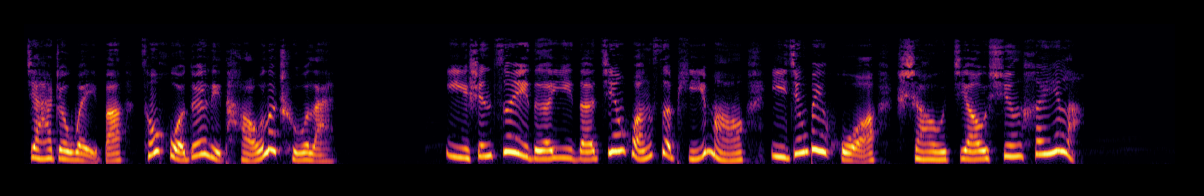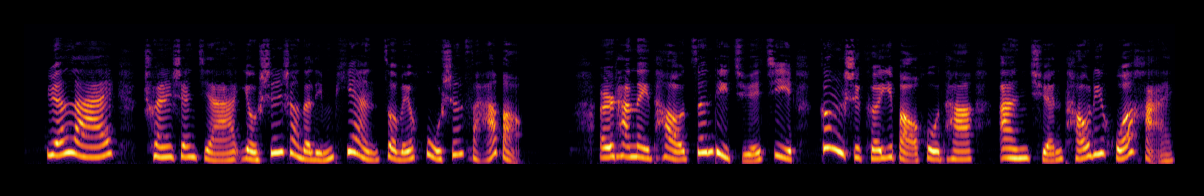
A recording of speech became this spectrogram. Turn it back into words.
夹着尾巴从火堆里逃了出来，一身最得意的金黄色皮毛已经被火烧焦熏黑了。原来穿山甲有身上的鳞片作为护身法宝。而他那套钻地绝技更是可以保护他安全逃离火海，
